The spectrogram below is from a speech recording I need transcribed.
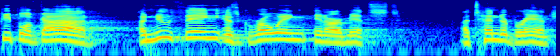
People of God, a new thing is growing in our midst a tender branch,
